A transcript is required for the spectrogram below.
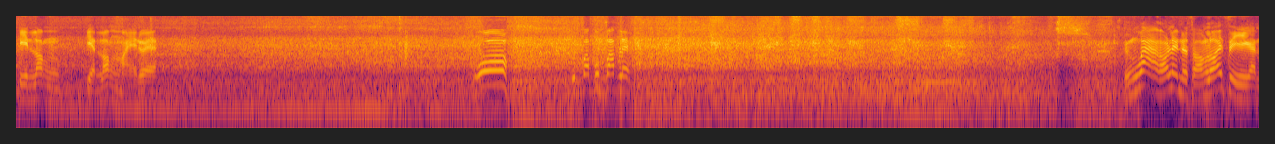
เปลี่ยนล่องเปลี่ยนล่องใหม่ด้วยโอ้ปุ๊บปั๊บปุ๊บปั๊บเลยถึงว่าเขาเล่นแต่204กัน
